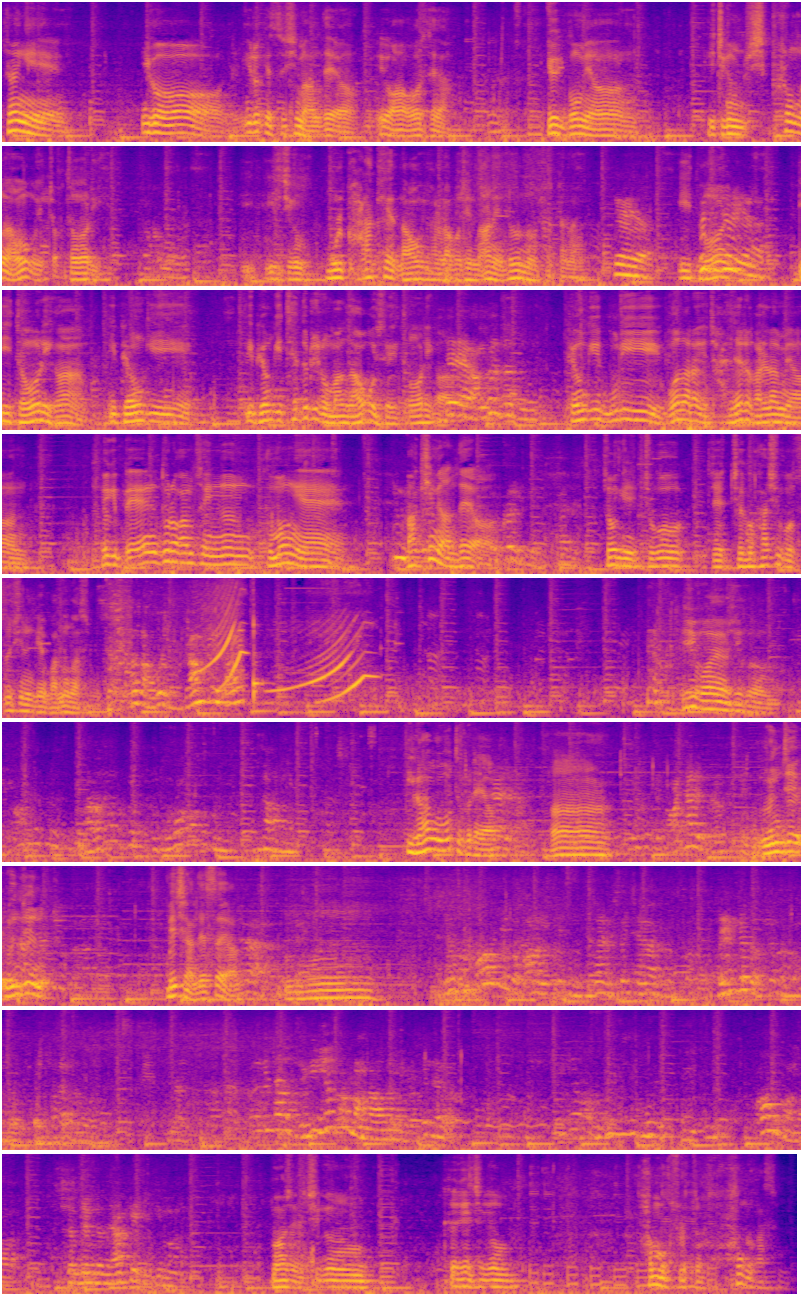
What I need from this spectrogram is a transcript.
사장님 이거 이렇게 쓰시면 안 돼요. 이거 와 보세요. 여기 보면 이 지금 시퍼런 거 나오는 거 있죠? 덩어리. 이, 이 지금 물 파랗게 나오게 하려고 지금 안에 넣어 놓으셨잖아요 예예. 이 덩어리 이 덩어리가 이 변기 이 변기 테두리로 막 나오고 있어요 이 덩어리가. 예, 안 그래도 변기 물이 원활하게 잘 내려가려면 여기 뺑 돌아가면서 있는 구멍에 막히면 안 돼요. 저기 저거 이제 제거하시고 쓰시는 게 맞는 것 같습니다. 저도 이리 와요 지금. 이거 하고부터 그래요. 아 언제 언제 며칠 안 됐어요. 음, 옆으로만 나오는 거야. 근데 아우만 나와. 점점 약해지지만. 맞아요. 지금 그게 지금 한 목소리 좀한 것 같습니다.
